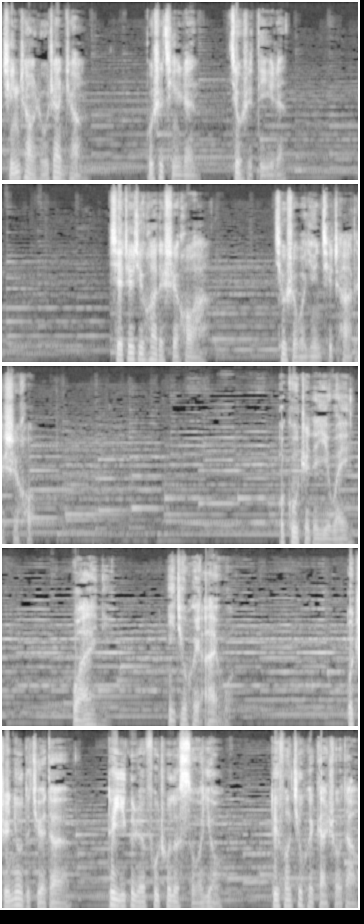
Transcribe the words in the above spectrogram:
情场如战场，不是情人就是敌人。写这句话的时候啊，就是我运气差的时候。我固执的以为，我爱你，你就会爱我。我执拗的觉得，对一个人付出了所有，对方就会感受到，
